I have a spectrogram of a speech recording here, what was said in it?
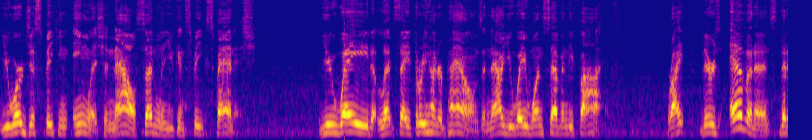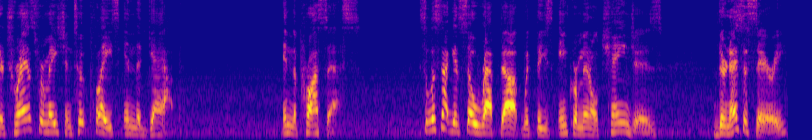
You were just speaking English and now suddenly you can speak Spanish. You weighed, let's say, 300 pounds and now you weigh 175 right? There's evidence that a transformation took place in the gap, in the process. So let's not get so wrapped up with these incremental changes. They're necessary,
